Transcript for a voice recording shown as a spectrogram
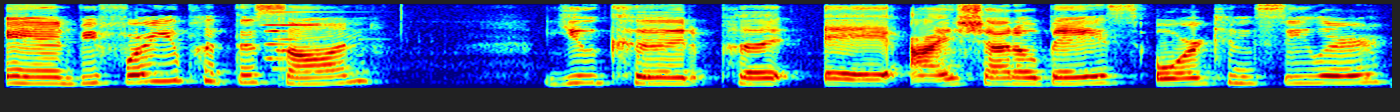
And before you put this on, you could put a eyeshadow base or concealer.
